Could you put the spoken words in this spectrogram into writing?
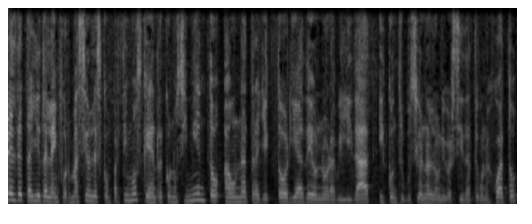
el detalle de la información les compartimos que en reconocimiento a una trayectoria de honorabilidad y contribución a la Universidad de Guanajuato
